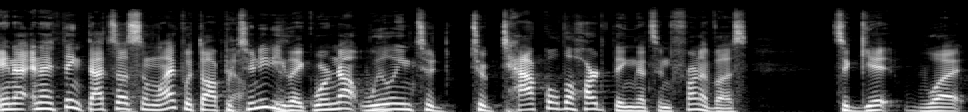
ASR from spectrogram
And I, and I think that's us in life with opportunity. Like we're not mm-hmm. willing to to tackle the hard thing that's in front of us to get what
